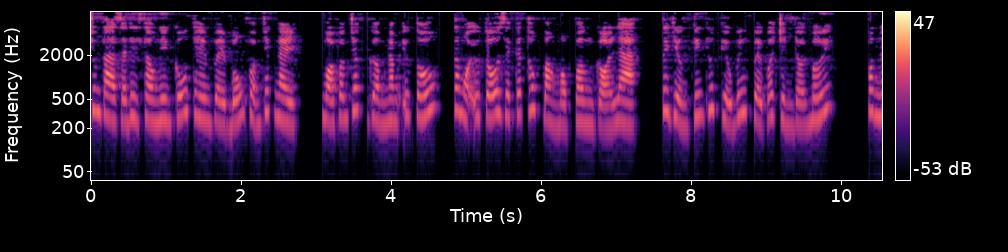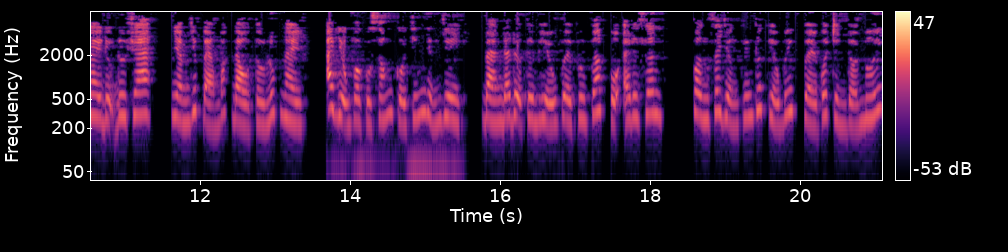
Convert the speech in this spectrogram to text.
chúng ta sẽ đi sâu nghiên cứu thêm về bốn phẩm chất này. Mỗi phẩm chất gồm 5 yếu tố, sau mọi yếu tố sẽ kết thúc bằng một phần gọi là xây dựng kiến thức hiểu biết về quá trình đổi mới. Phần này được đưa ra nhằm giúp bạn bắt đầu từ lúc này, áp dụng vào cuộc sống của chính những gì bạn đã được tìm hiểu về phương pháp của Edison. Phần xây dựng kiến thức hiểu biết về quá trình đổi mới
